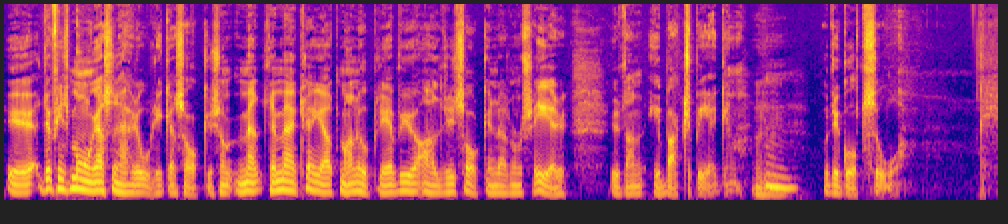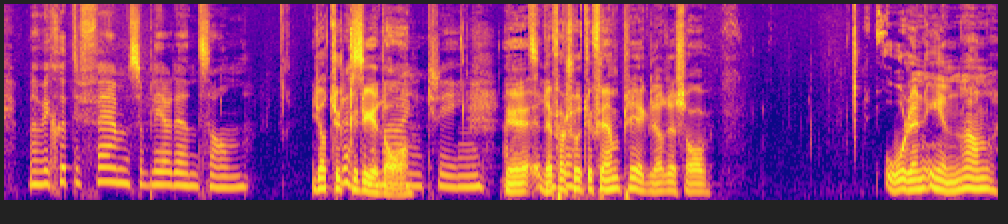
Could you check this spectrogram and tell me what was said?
Eh, det finns många sådana här olika saker. Som, men det märkliga är att man upplever ju aldrig saker när de sker utan i backspegeln. Mm. mm. Och det är gott så. Men vid 75 så blev det en sån Jag tycker det idag. Kring eh, därför 75 präglades av åren innan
